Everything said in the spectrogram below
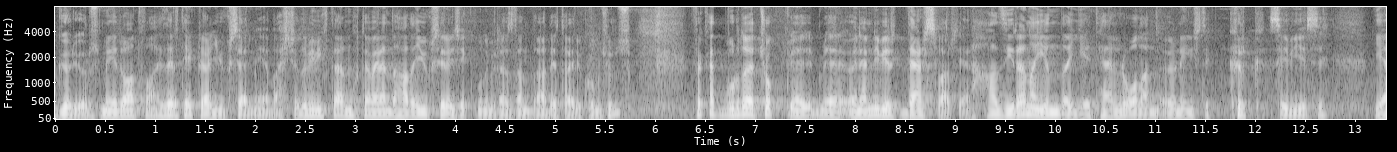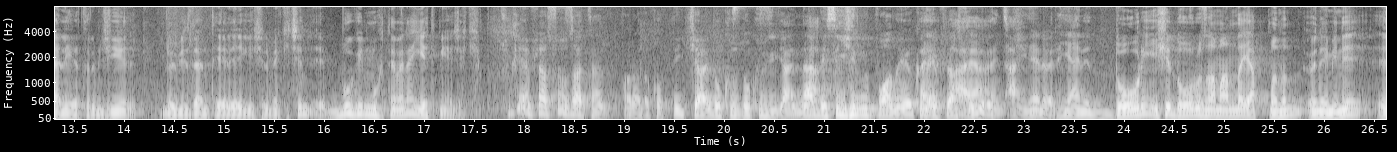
görüyoruz. Mevduat faizleri tekrar yükselmeye başladı. Bir miktar muhtemelen daha da yükselecek. Bunu birazdan daha detaylı konuşuruz. Fakat burada çok yani önemli bir ders var. Yani Haziran ayında yeterli olan örneğin işte 40 seviyesi yerli yatırımcıyı dövizden TL'ye geçirmek için e, bugün muhtemelen yetmeyecek. Çünkü enflasyon zaten arada koptu. 2 ay 9-9 yani neredeyse 20 puana yakın aynen, enflasyon aynen, üretti. Aynen öyle. Yani doğru işi doğru zamanda yapmanın önemini e,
